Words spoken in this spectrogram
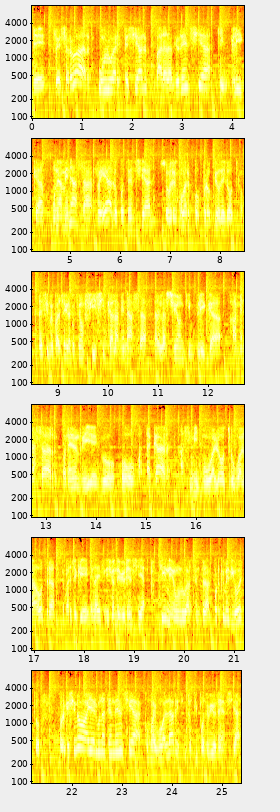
de reservar un lugar especial para la violencia que implica una amenaza real o potencial sobre el cuerpo propio del otro. Es decir, me parece que la cuestión física, la amenaza, la relación que implica amenazar, poner en riesgo o atacar a sí mismo o al otro o a la otra, me parece que en la definición de violencia tiene un lugar central. ¿Por qué me digo esto? Porque si no hay alguna tendencia como a igualar distintos tipos de violencia.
